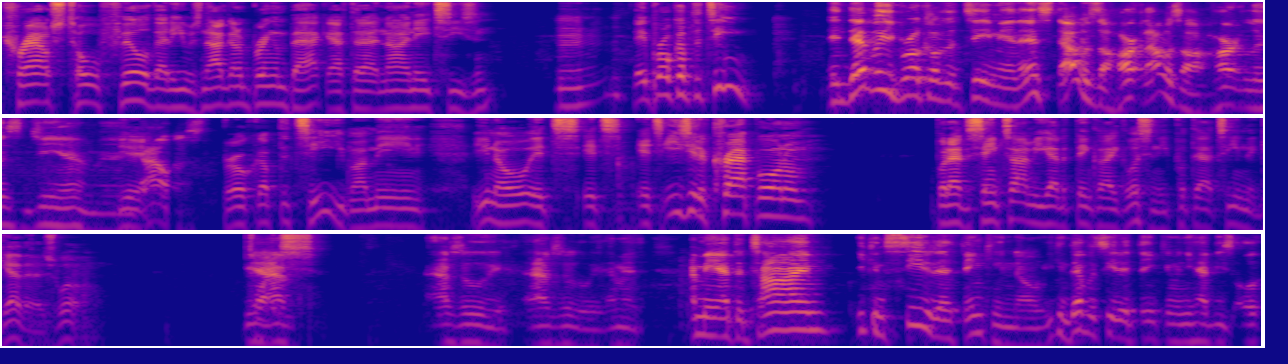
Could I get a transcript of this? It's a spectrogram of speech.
Krause told Phil that he was not going to bring him back after that 9 8 season. Mhm. They broke up the team. It definitely broke up the team, man. That's that was a heart that was a heartless GM, man. Yeah. That was Broke up the team. I mean, you know, it's it's it's easy to crap on him, but at the same time, you got to think like, listen, he put that team together as well. yeah, Twice. absolutely, absolutely. I mean, I mean, at the time, you can see their thinking, though. You can definitely see their thinking when you have these old,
